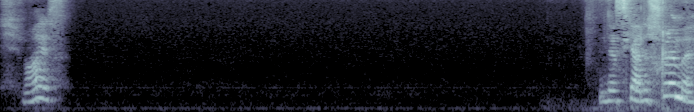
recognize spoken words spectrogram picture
Ich weiß. Das ist ja das Schlimme.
